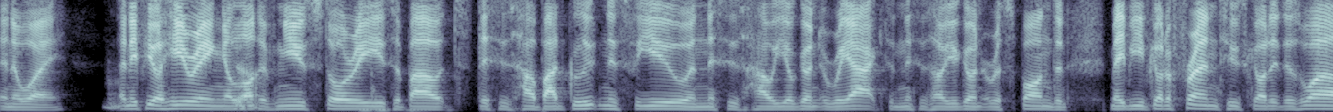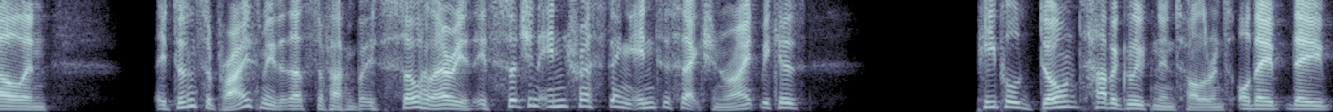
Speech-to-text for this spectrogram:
in a way. Hmm. And if you're hearing a yeah. lot of news stories about this is how bad gluten is for you, and this is how you're going to react, and this is how you're going to respond, and maybe you've got a friend who's got it as well, and it doesn't surprise me that that stuff happened, but it's so hilarious. It's such an interesting intersection, right? Because people don't have a gluten intolerance, or they they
